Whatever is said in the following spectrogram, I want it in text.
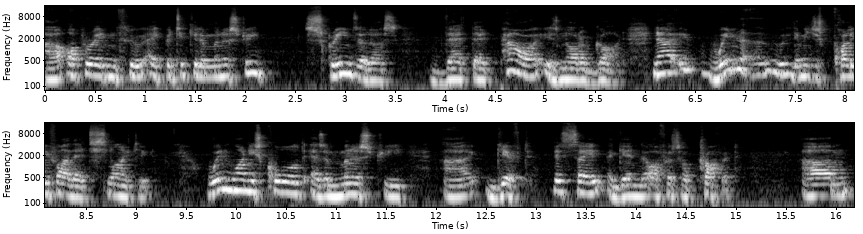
uh, operating through a particular ministry, screams at us that that power is not of God. Now, when uh, let me just qualify that slightly. When one is called as a ministry uh, gift, let's say again the office of prophet, um,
